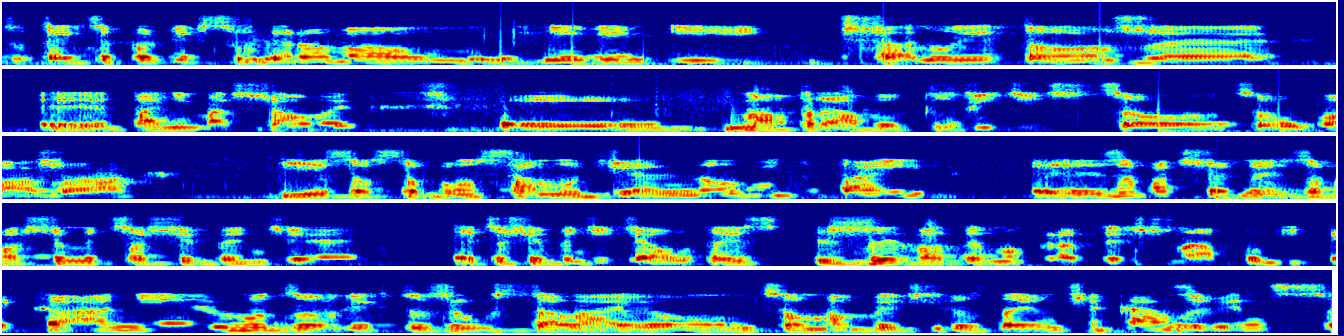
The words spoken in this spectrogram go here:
tutaj cokolwiek sugerował. Nie wiem i szanuję to, że pani marszałek ma prawo powiedzieć, co, co uważa. Jest osobą samodzielną i tutaj zobaczymy, zobaczymy, co się będzie co się będzie działo. To jest żywa, demokratyczna polityka, a nie wodzowie, którzy ustalają, co ma być i rozdają przekazy, więc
